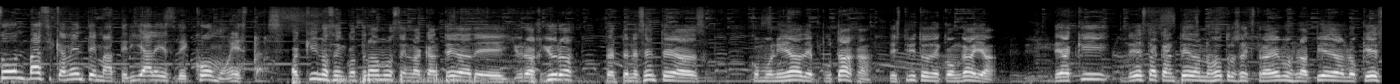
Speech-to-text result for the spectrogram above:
Son básicamente materiales de como estas. Aquí nos encontramos en la cantera de Yurak Yurak, perteneciente a la comunidad de Putaja, distrito de Congaya. De aquí, de esta cantera, nosotros extraemos la piedra, lo que es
